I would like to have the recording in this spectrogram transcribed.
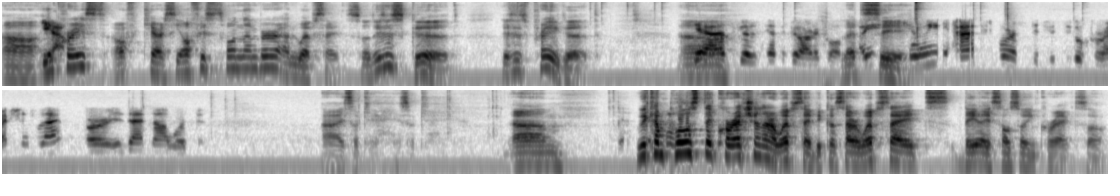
Uh, Yeah. Inquiries of KRC office phone number and website. So this is good. This is pretty good. Uh, yeah, that's good. That's a good article. let's you- see. Can we ask for a statistical correction for that, or is that not worth it? Uh, it's okay. It's okay. Um, we can post the correction on our website because our website's data is also incorrect. So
